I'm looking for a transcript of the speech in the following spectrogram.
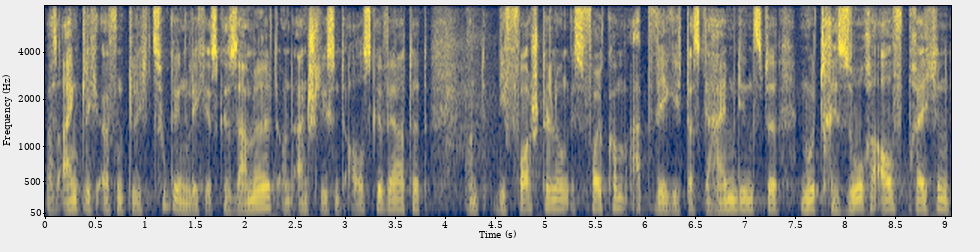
was eigentlich öffentlich zugänglich ist, gesammelt und anschließend ausgewertet. Und die Vorstellung ist vollkommen abwegig, dass Geheimdienste nur Tresore aufbrechen,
